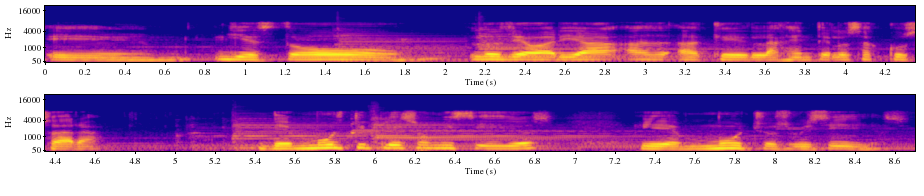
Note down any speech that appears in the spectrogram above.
eh, y esto los llevaría a, que la gente los acusara de múltiples homicidios y de muchos suicidios.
